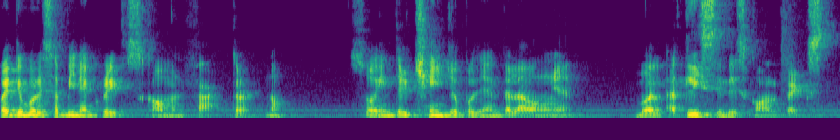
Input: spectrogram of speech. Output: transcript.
pwede mo rin sabihin na greatest common factor. No? So, interchangeable yung dalawang yan. Well, at least in this context.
